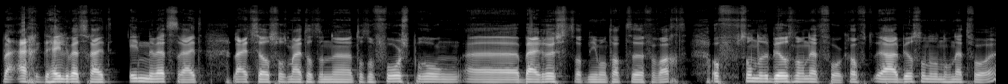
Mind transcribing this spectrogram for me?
eigenlijk de hele wedstrijd in de wedstrijd. Leidt zelfs volgens mij tot een, uh, tot een voorsprong bij rust, wat niemand had verwacht. Of stonden de Bills nog net voor? Of, ja, de Bills stonden er nog net voor, hè?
